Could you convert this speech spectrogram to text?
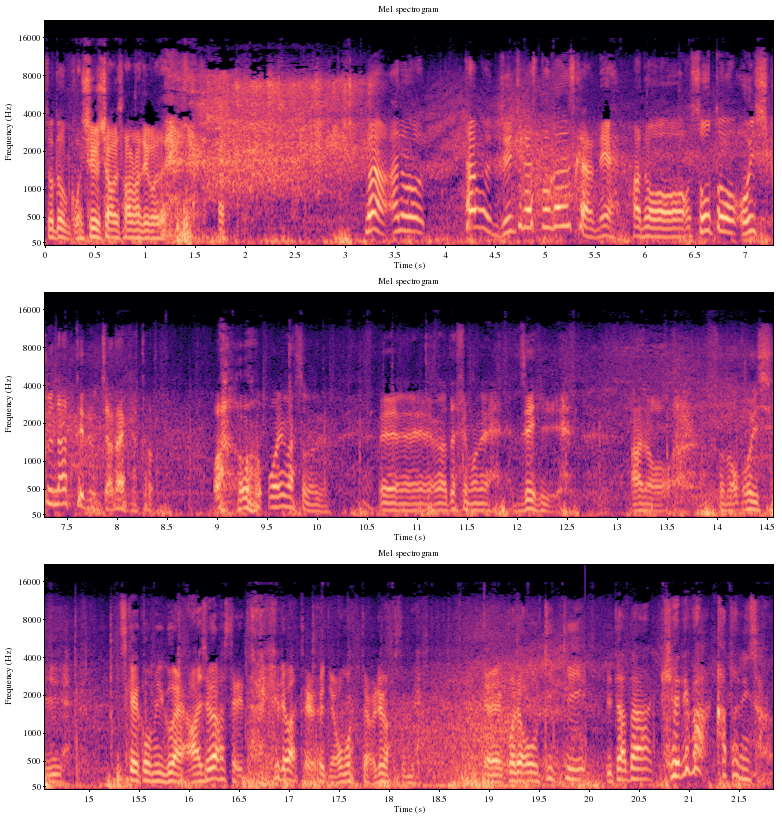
ちょっとご愁傷様でございます。まあ、あの、多分11月10日ですからね、あの相当美味しくなってるんじゃないかと。思いますので、えー、私もね、ぜひ、あのその美味しい漬け込み具合味わわせていただければというふうに思っておりますので、えー、これをお聞きいただければ、香取さん、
